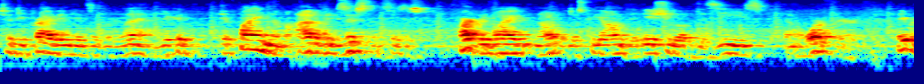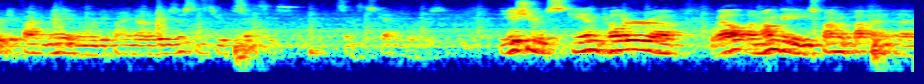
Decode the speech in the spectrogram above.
to deprive Indians of their land. You could define them out of existence. This is partly why, not just beyond the issue of disease and warfare, they were defined, many of them were defined out of existence through the census, census categories. The issue of skin color, uh, well, among the Hispano po- uh, uh,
